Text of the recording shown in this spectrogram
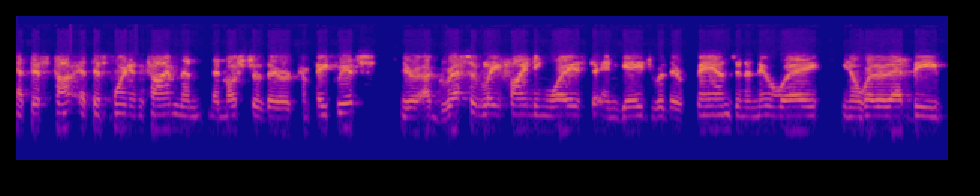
at this time at this point in time than than most of their compatriots. They're aggressively finding ways to engage with their fans in a new way. You know, whether that be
